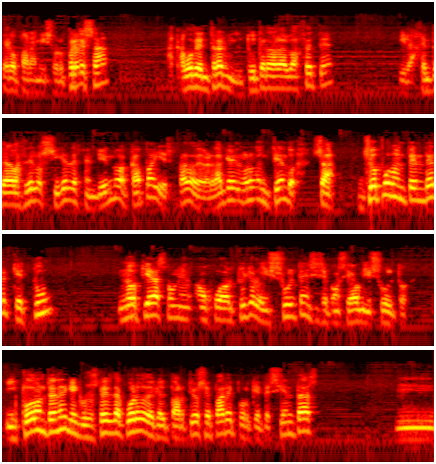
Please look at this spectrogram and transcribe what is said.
pero para mi sorpresa, acabo de entrar en el Twitter del Albacete y la gente de Albacete lo sigue defendiendo a capa y espada, de verdad que no lo entiendo. O sea, yo puedo entender que tú no quieras a un, a un jugador tuyo lo insulten si se considera un insulto. Y puedo entender que incluso estés de acuerdo de que el partido se pare porque te sientas mmm,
